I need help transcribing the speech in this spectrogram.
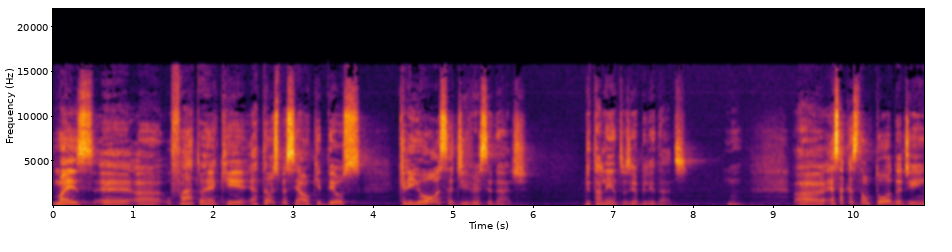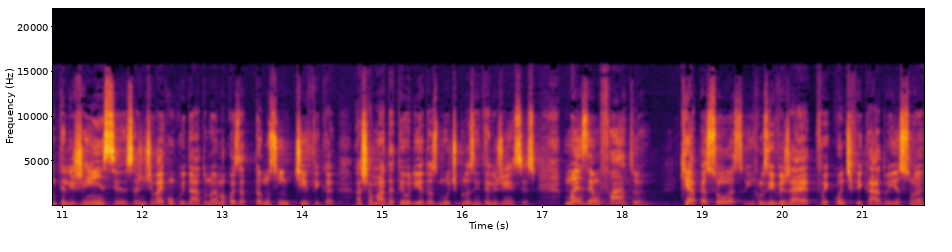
mas é, o fato é que é tão especial que Deus criou essa diversidade de talentos e habilidades. Uh, essa questão toda de inteligências, a gente vai com cuidado, não é uma coisa tão científica, a chamada teoria das múltiplas inteligências, mas é um fato que há pessoas, inclusive já é, foi quantificado isso, né,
